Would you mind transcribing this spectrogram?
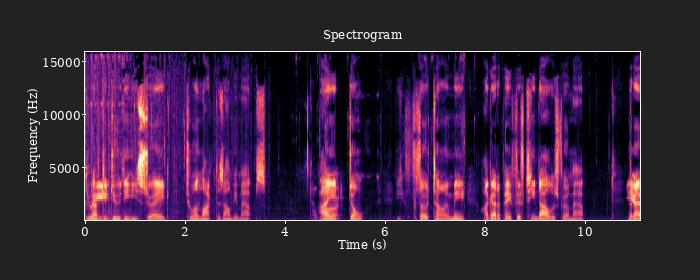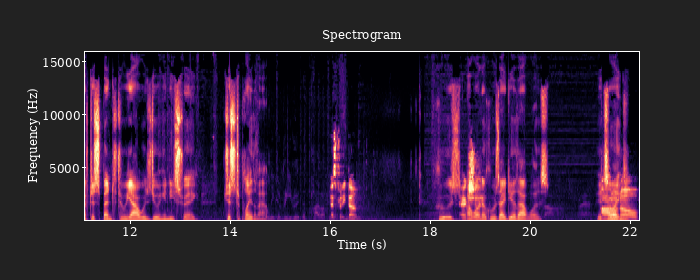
you have to do the Easter egg to unlock the zombie maps. Oh, I don't. So telling me I gotta pay fifteen dollars for a map, then I have to spend three hours doing an Easter egg just to play the map. That's pretty dumb. Whose? I Actually- want to know whose idea that was. It's I like don't know.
